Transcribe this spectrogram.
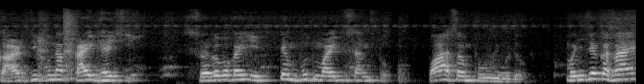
काळजी पुन्हा काय घ्यायची? सर्व काही इत्यंभूत माहिती सांगतो. पहा संपूर्ण व्हिडिओ. म्हणजे कसं आहे?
